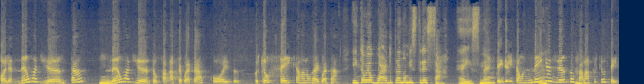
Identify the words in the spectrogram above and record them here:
Olha, não adianta, hum. não adianta eu falar para guardar as coisas, porque eu sei que ela não vai guardar. Então eu guardo para não me estressar. É isso, né? Entendeu? Então nem é. adianta eu uhum. falar porque eu sei.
